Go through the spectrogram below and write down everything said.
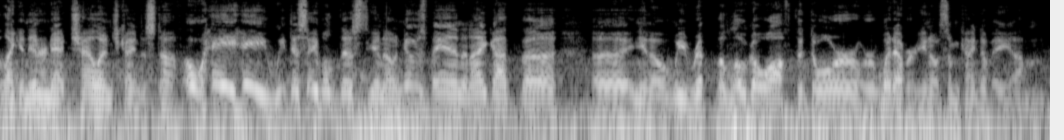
like an internet challenge kind of stuff. Oh, hey, hey, we disabled this, you know, news van, and I got the, uh, you know, we ripped the logo off the door or whatever, you know, some kind of a, um,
